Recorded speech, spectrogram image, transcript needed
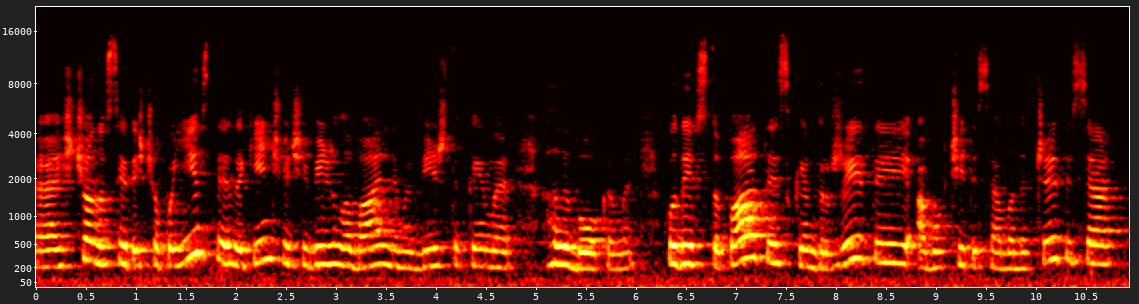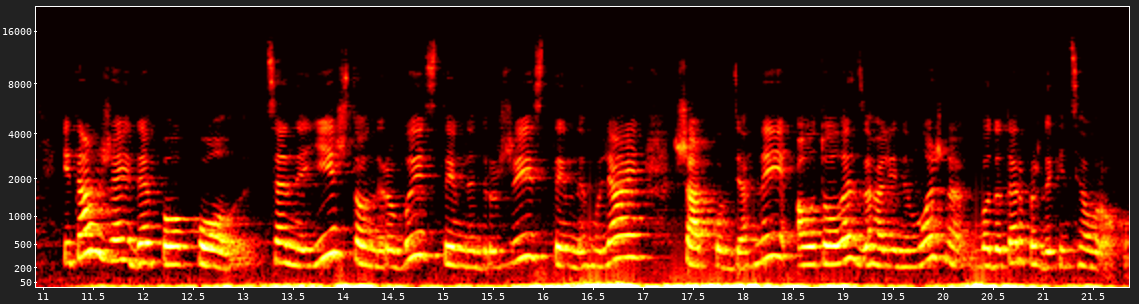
е, що носити, що поїсти, закінчуючи більш глобальними, більш такими глибокими, куди вступати, з ким дружити, або вчитися, або не вчитися. І там вже йде по колу. Це не їж, то не роби, з тим не дружи, з тим не гуляй, шапку вдягни, а у туалет взагалі не можна, бо дотерпиш до кінця уроку.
